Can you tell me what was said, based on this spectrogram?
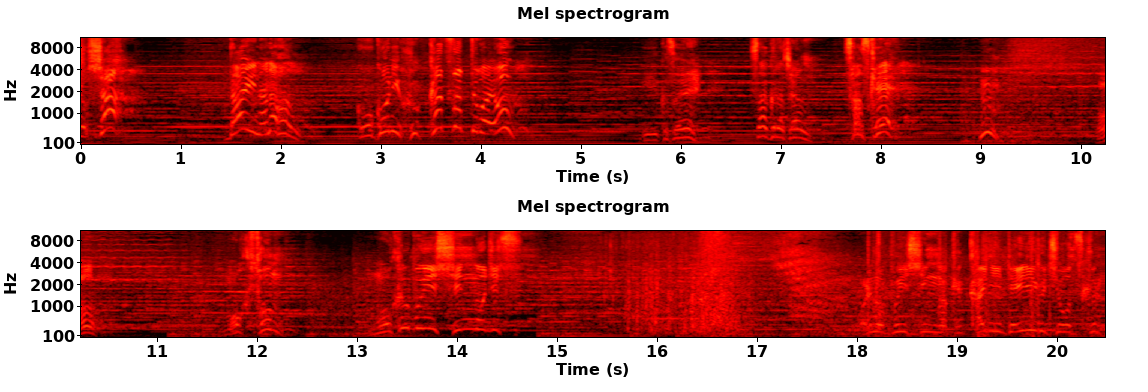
よっしゃ！第7班ここに復活だってばよ！行くぜさくらちゃんサスケ！おう。木遁木分身の術。俺の分身が結界に出入り口を作る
